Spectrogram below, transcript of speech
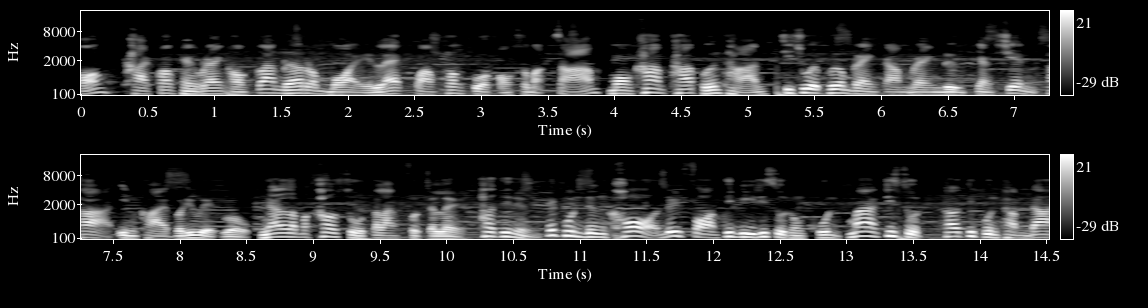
2. ขาดความแข็งแรงของกล้ามเนื้อรอมบอย และความคล่องตัวของสะบัก 3. มองข้ามท่าพื้นฐานที่ช่วยเพิ่มแรงกำแรงดึง อย่างเช่นท่า incline bodyweight row งั้นเรามาเข้าสู่ตารางฝึกกันเลยท่าที่หนึ่งให้คุณดึงข้อด้วยฟอร์มที่ดีที่สุดของคุณมากที่สุดเท่าที่คุณทำได้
